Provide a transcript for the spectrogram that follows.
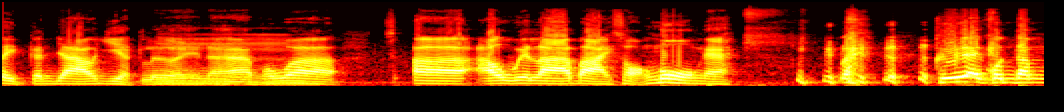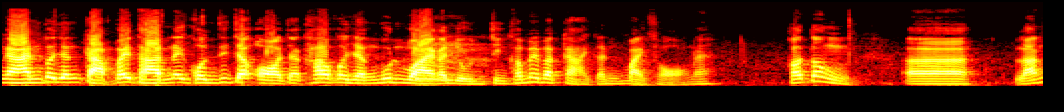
ติดกันยาวเหยียดเลยนะฮะอืม เพราะว่าเอ่อเอาเวลาบ่ายสองโมงไง คือไอ้คนทำงานก็ยังกลับไม่ทันไอ้คนที่จะออกจะเข้าก็ยังวุ่นวายกันอยู่จริงๆเขาไม่ประกาศกันบ่ายสองนะ เขาต้องเอ่อหลัง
